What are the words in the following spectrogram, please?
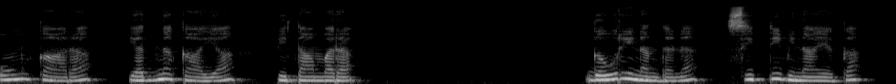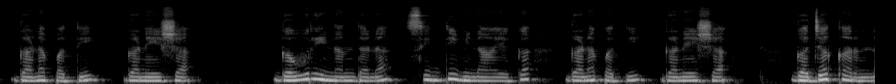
ಓಂಕಾರ ಯಜ್ಞಕಾಯ ಪೀತಾಂಬರ. ಗೌರಿನಂದನ ಸಿದ್ಧಿವಿನಾಯಕ ಗಣಪತಿ ಗಣೇಶ. ಗೌರಿನಂದನ ಸಿದ್ಧಿವಿನಾಯಕ ಗಣಪತಿ ಗಣೇಶ. ಗಜಕರ್ಣ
